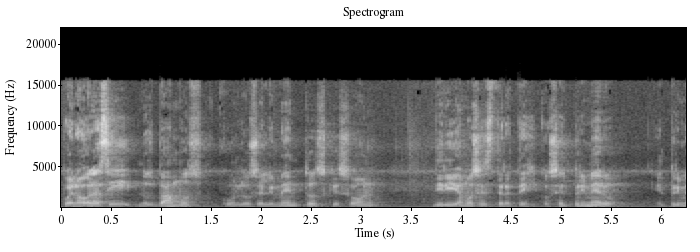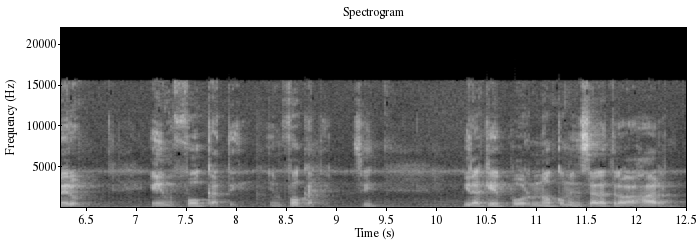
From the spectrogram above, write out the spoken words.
Bueno, ahora sí nos vamos con los elementos que son, diríamos, estratégicos. El primero, el primero, enfócate, enfócate, ¿sí? Mira que por no comenzar a trabajar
